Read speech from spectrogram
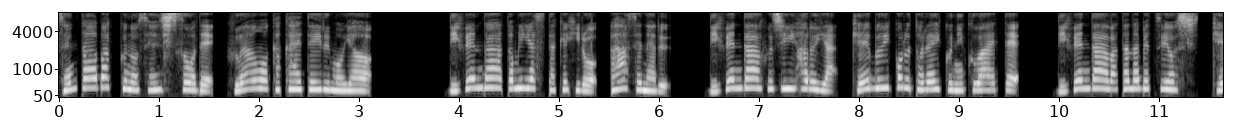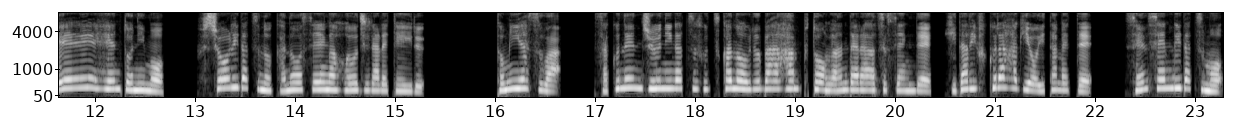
センターバックの選手層で不安を抱えている模様。ディフェンダー富安武宏、アーセナル、ディフェンダー藤井春也、KV コルトレイクに加えて、ディフェンダー渡辺剛、KA ヘントにも、負傷離脱の可能性が報じられている。富安は、昨年12月2日のウルバーハンプトンワンダラーズ戦で左ふくらはぎを痛めて、戦線離脱も、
